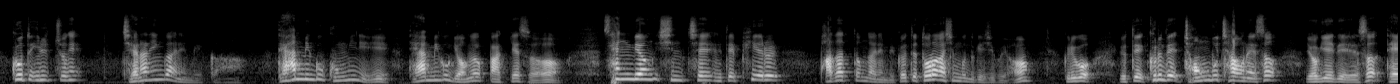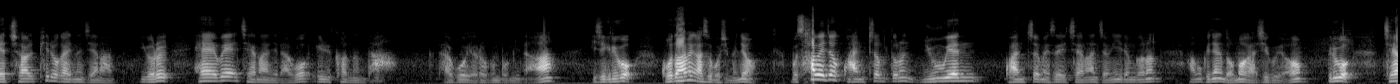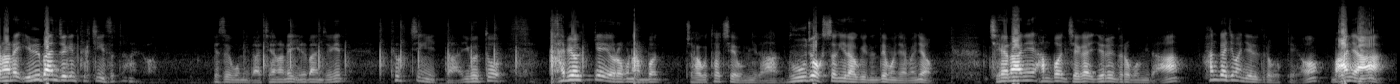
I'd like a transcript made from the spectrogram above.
그것도 일종의 재난인 거 아닙니까? 대한민국 국민이 대한민국 영역 밖에서 생명, 신체 그때 피해를 받았던 거 아닙니까? 그때 돌아가신 분도 계시고요. 그리고 이때 그런데 정부 차원에서 여기에 대해서 대처할 필요가 있는 재난 이거를 해외 재난이라고 일컫는다라고 여러분 봅니다. 이제 그리고 그 다음에 가서 보시면요, 뭐 사회적 관점 또는 유엔 관점에서의 재난 정의 이런 거는 한번 그냥 넘어가시고요. 그리고 재난의 일반적인 특징이 있었잖아요. 그래서 봅니다. 재난의 일반적인 특징이 있다. 이것도 가볍게 여러분 한번 저하고 터치해 봅니다. 누적성이라고 있는데 뭐냐면요. 재난이 한번 제가 예를 들어 봅니다. 한 가지만 예를 들어 볼게요. 만약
